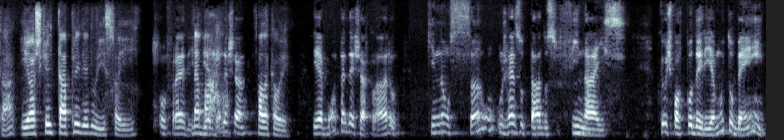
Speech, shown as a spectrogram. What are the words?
Tá? E eu acho que ele está aprendendo isso aí. O Fred, na barra. É deixar, Fala, Cauê. E é bom até deixar claro que não são os resultados finais. Porque o esporte poderia muito bem,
